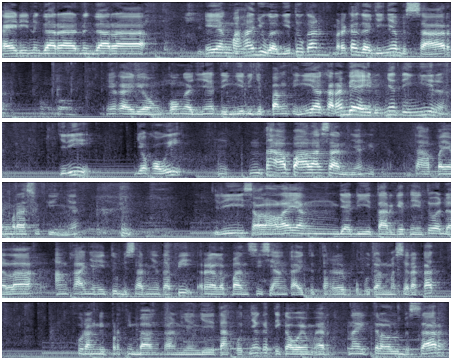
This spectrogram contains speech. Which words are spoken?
Kayak di negara-negara ya yang mahal juga gitu kan. Mereka gajinya besar. Ya kayak di Hong Kong gajinya tinggi, di Jepang tinggi ya karena biaya hidupnya tinggi nah. Jadi Jokowi entah apa alasannya gitu, entah apa yang merasukinya. Jadi seolah-olah yang jadi targetnya itu adalah angkanya itu besarnya tapi relevansi si angka itu terhadap kebutuhan masyarakat kurang dipertimbangkan. Yang jadi takutnya ketika UMR naik terlalu besar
